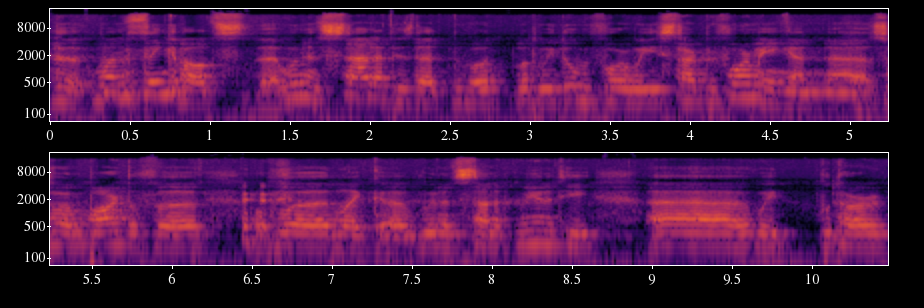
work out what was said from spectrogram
the one thing about the women's stand-up is that what, what we do before we start performing, and uh, so I'm part of a of a, like a women's stand-up community. Uh, we put our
